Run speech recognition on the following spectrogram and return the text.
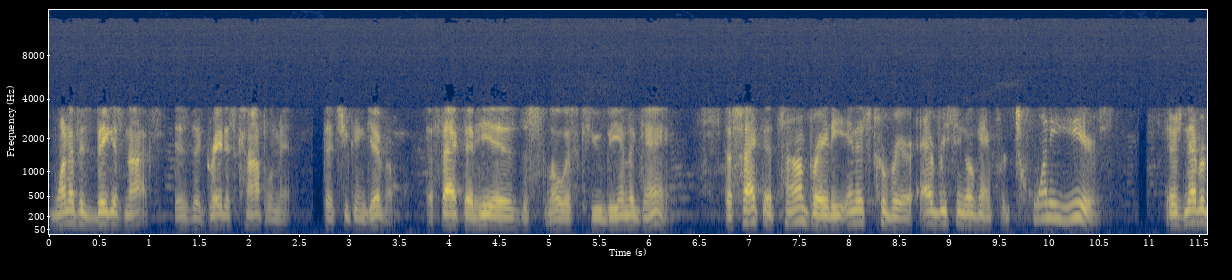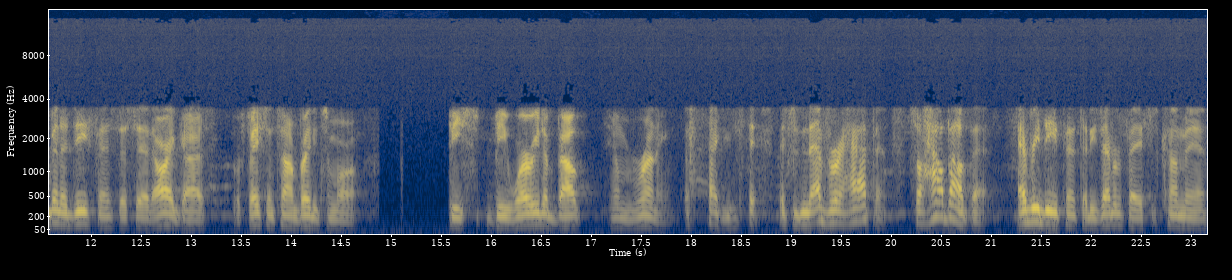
one of his biggest knocks is the greatest compliment that you can give him. The fact that he is the slowest QB in the game. The fact that Tom Brady, in his career, every single game for 20 years, there's never been a defense that said, all right, guys, we're facing Tom Brady tomorrow. Be be worried about him running. it's never happened. So how about that? Every defense that he's ever faced has come in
